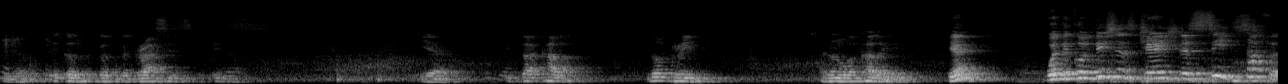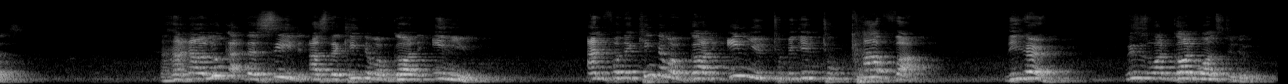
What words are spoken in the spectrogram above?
You know, because, because the grass is, is, yeah, it's that color, not green. I don't know what color it is. Yeah? When the conditions change, the seed suffers. Uh-huh. Now look at the seed as the kingdom of God in you. And for the kingdom of God in you to begin to cover the earth, this is what God wants to do.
